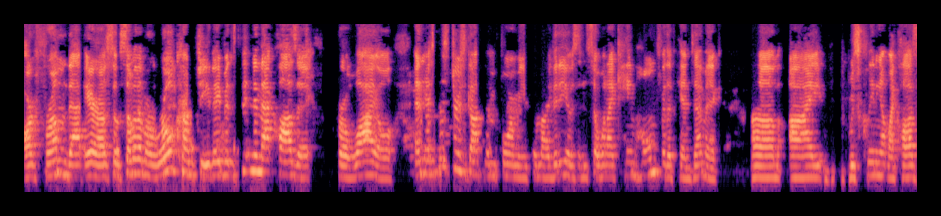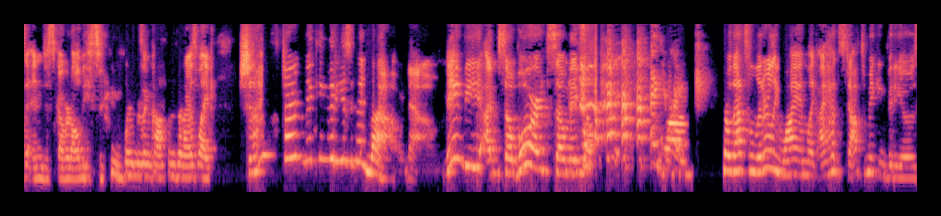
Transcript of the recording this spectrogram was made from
are from that era. So some of them are real crunchy. They've been sitting in that closet for a while and my sisters got them for me for my videos. And so when I came home for the pandemic, um, I was cleaning out my closet and discovered all these wigs and costumes and I was like, should I start making videos again? No, no. Maybe I'm so bored, so maybe. um, so that's literally why, and like I had stopped making videos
